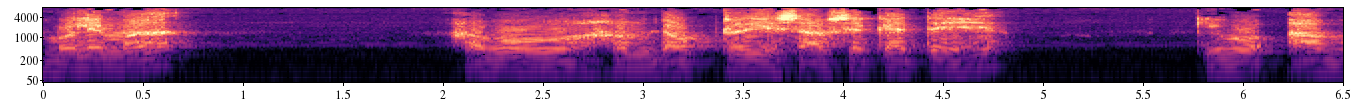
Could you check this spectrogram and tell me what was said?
बोले, माँ, अब वो हम डॉक्टर हिसाब से कहते हैं कि वो अब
